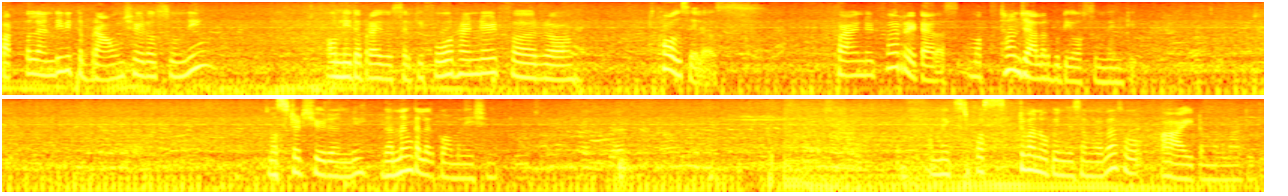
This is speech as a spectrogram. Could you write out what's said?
పర్పుల్ అండి విత్ బ్రౌన్ షేడ్ వస్తుంది. ఓన్లీ ద ప్రైస్ వచ్చరికి four hundred for uh, wholesalers five hundred for retailers మొత్తం జాలర్ బుటీ వస్తుంది దీనికి. మస్టర్డ్ షేడ్ అండి. గంధం colour combination. Next first one open చేసాం కదా సో ఆ ఐటమ్ అనమాట ఇది.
